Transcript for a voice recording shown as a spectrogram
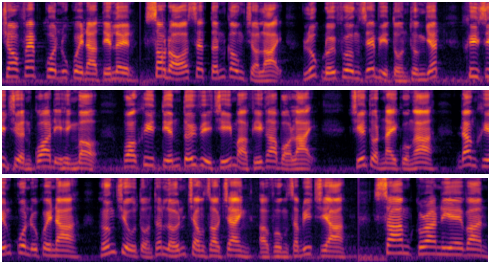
cho phép quân Ukraine tiến lên, sau đó sẽ tấn công trở lại lúc đối phương dễ bị tổn thương nhất khi di chuyển qua địa hình mở hoặc khi tiến tới vị trí mà phía Nga bỏ lại. Chiến thuật này của Nga đang khiến quân Ukraine hứng chịu tổn thất lớn trong giao tranh ở vùng Zaporizhia. Sam Granievan,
